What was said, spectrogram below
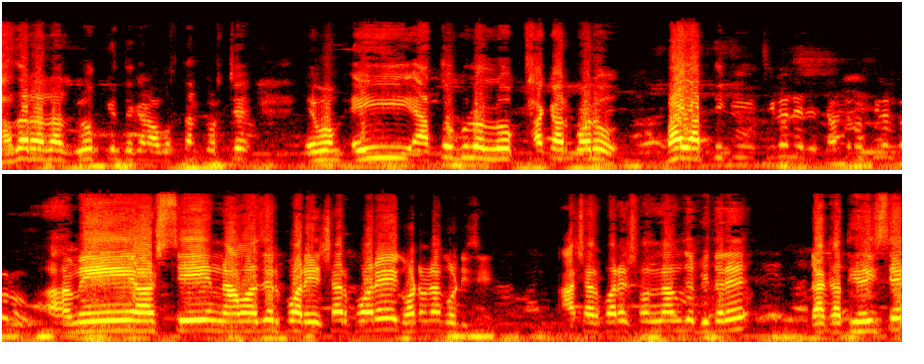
হাজার হাজার লোক কিন্তু এখানে অবস্থান করছে এবং এই এতগুলো লোক থাকার পরও, ভাই, আপনি কি ছিলেন আমি আসছি নামাজের পরে, এসার পরে ঘটনা ঘটেছে। আসার পরে শুনলাম যে ভিতরে ডাকাতি হয়েছে,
